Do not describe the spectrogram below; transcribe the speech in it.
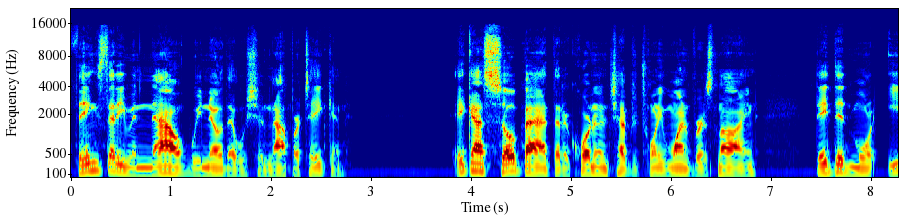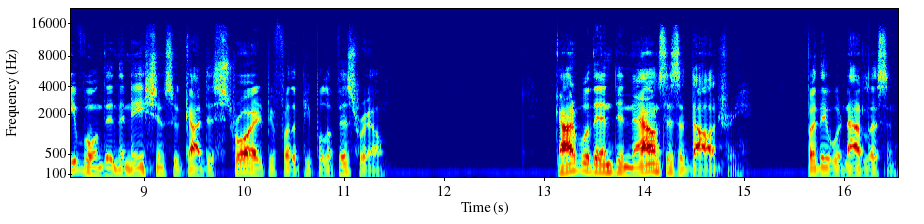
Things that even now we know that we should not partake in. It got so bad that according to chapter 21, verse 9, they did more evil than the nations who got destroyed before the people of Israel. God will then denounce this idolatry, but they would not listen.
